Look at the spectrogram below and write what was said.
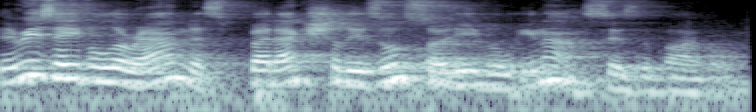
there is evil around us, but actually, there's also evil in us, says the Bible.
